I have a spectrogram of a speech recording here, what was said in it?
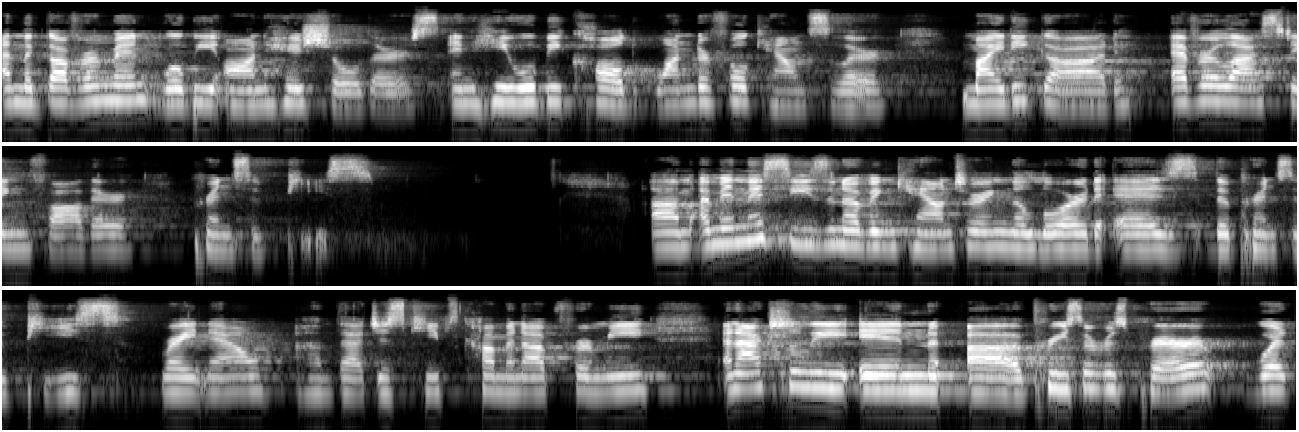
and the government will be on his shoulders, and he will be called Wonderful Counselor, Mighty God, Everlasting Father, Prince of Peace. Um, I'm in this season of encountering the Lord as the Prince of Peace right now. Um, that just keeps coming up for me. And actually, in uh, pre-service prayer, what?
